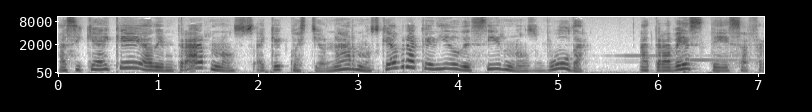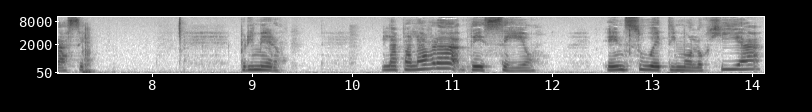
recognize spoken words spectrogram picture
Así que hay que adentrarnos, hay que cuestionarnos qué habrá querido decirnos Buda a través de esa frase. Primero, la palabra deseo en su etimología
